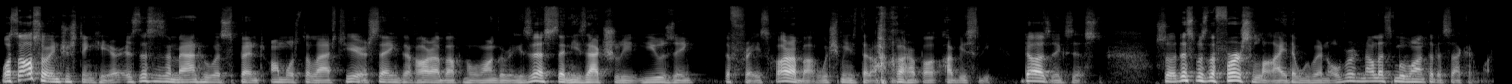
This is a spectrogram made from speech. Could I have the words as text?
What's also interesting here is this is a man who has spent almost the last year saying that Karabakh no longer exists, and he's actually using the phrase Karabakh, which means that Karabakh obviously does exist. So this was the first lie that we went over. Now let's move on to the second one.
